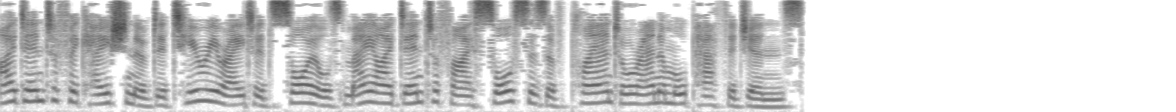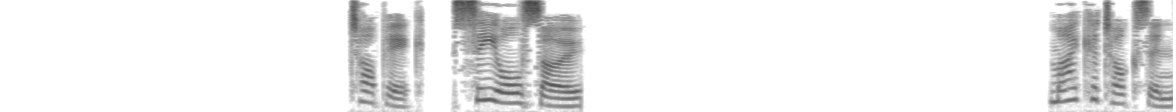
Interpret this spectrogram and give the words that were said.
Identification of deteriorated soils may identify sources of plant or animal pathogens. Topic. See also. Mycotoxin.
